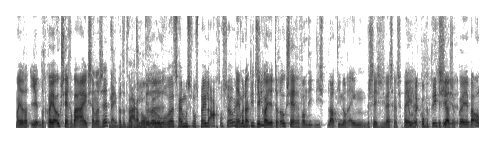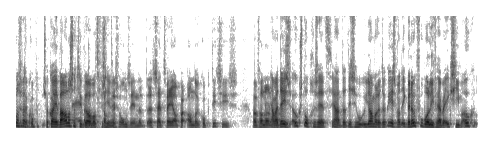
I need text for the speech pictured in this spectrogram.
Maar ja, dat, je- dat kan je ook zeggen bij Ajax en AZ. Nee, want het waren nog... willen- hoeveel wedstrijden moesten we nog spelen? Acht of zo in nee, de maar dat, competitie? dit kan je toch ook zeggen van, die, die, laat die nog één beslissingswedstrijd Ja, spelen. maar de competitie... dus ja, zo kan je bij alles, wel, zo kan je bij alles Nee, natuurlijk maar wel dat- wat verzinnen. Dat is onzin. Dat, dat zijn twee apart- andere competities. Waarvan een, Ja, maar deze is ook stopgezet. Ja, dat is hoe jammer het ook is. Want ik ben ook voetballiefhebber. Ik zie hem ook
